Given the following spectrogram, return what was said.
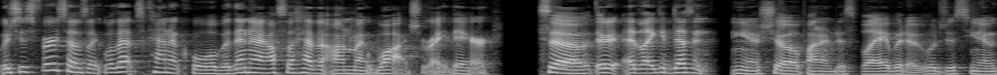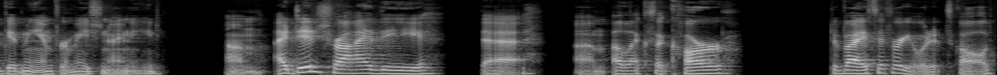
which is first I was like, well, that's kind of cool. But then I also have it on my watch right there. So there, like, it doesn't, you know, show up on a display, but it will just, you know, give me information I need. Um, I did try the the um, Alexa car device. I forget what it's called.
